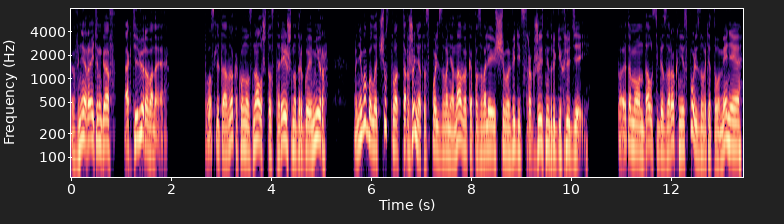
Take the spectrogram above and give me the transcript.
вне рейтингов, активированы. После того, как он узнал, что стареешь на другой мир, у него было чувство отторжения от использования навыка, позволяющего видеть срок жизни других людей. Поэтому он дал себе зарок не использовать это умение,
